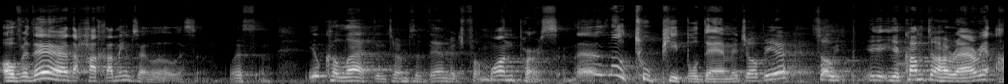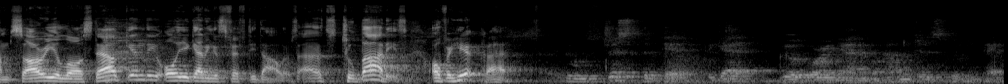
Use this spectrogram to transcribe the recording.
Over there, the Hachamim say, oh, listen, listen you collect in terms of damage from one person. There's no two people damage over here. So you come to Harari, I'm sorry you lost out, Gindi, all you're getting is $50. That's two bodies. Over here, go ahead. It was just the pit, forget your goring animal, how much is would he pay?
